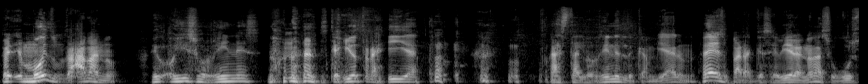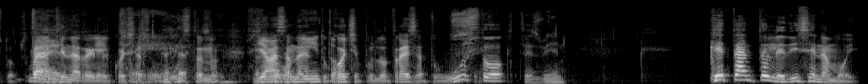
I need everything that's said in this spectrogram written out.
Pero muy dudaba, ¿no? Digo, oye, esos rines, no, no eran los que yo traía. Hasta los rines le cambiaron. Es para que se viera, ¿no? A su gusto. Pues cada Bueno, quien arregle el coche a sí, su gusto, ¿no? Si ya vas a andar en tu coche, pues lo traes a tu gusto. Estés bien. ¿Qué tanto le dicen a Moy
